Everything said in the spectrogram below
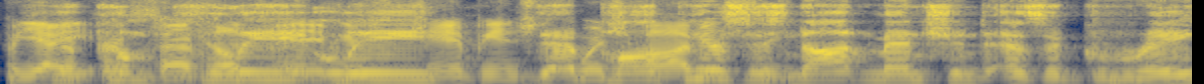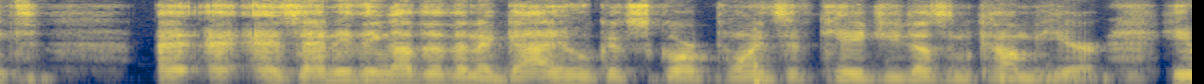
But yeah, Yeah, he completely. championship. Which Paul Pierce is not mentioned as a great. a- a- As anything other than a guy who could score points if KG doesn't come here, he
